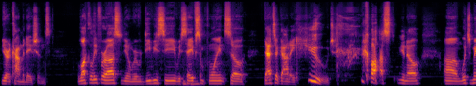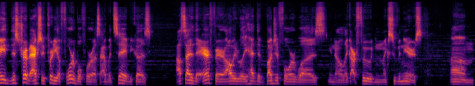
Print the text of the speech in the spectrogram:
your accommodations. Luckily for us, you know, we were DVC, we saved some points, so that took out a huge cost, you know, um, which made this trip actually pretty affordable for us, I would say, because outside of the airfare, all we really had to budget for was, you know, like our food and like souvenirs, um,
